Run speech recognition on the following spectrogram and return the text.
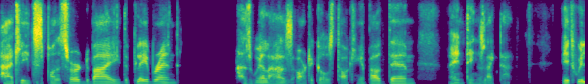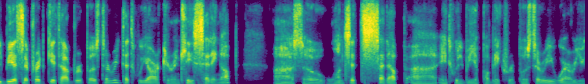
athletes sponsored by the Play brand, as well as articles talking about them and things like that. It will be a separate GitHub repository that we are currently setting up. Uh, so once it's set up, uh, it will be a public repository where you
